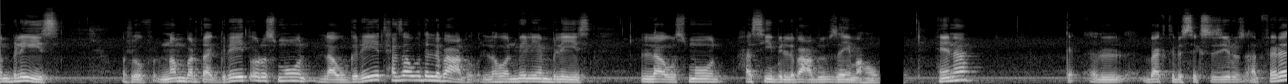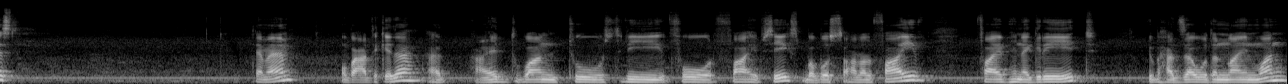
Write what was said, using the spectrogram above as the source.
place واشوف ال number ده great or small لو great هزود اللي بعده اللي هو ال million place لو small هسيب اللي بعده زي ما هو. هنا بكتب ال 6 zeros at first. تمام؟ وبعد كده أعد 1 2 3 4 5 6 ببص على ال 5 5 هنا جريت يبقى هتزود ال 9 1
